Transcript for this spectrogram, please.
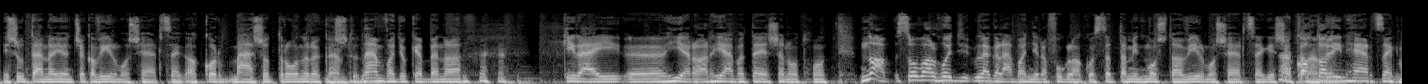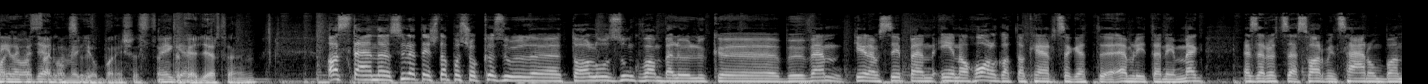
És utána jön csak a Vilmos herceg, akkor másod trónörökös? Nem tudom. Nem vagyok ebben a királyi uh, hierarchiában teljesen otthon. Na, szóval, hogy legalább annyira foglalkoztatta, mint most a Vilmos herceg és hát, a Katalin hercegnének a Magyarországon még jobban is, ez tök egyértelmű. Aztán születésnaposok közül talózzunk, van belőlük bőven. Kérem szépen, én a Hallgattak herceget említeném meg. 1533-ban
